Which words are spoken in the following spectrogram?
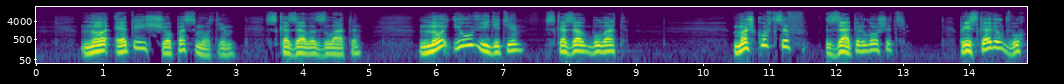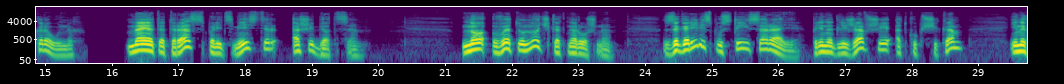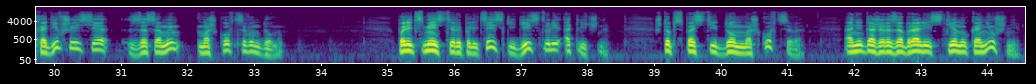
Но это еще посмотрим, сказала Злата. Но и увидите, сказал Булат. Машковцев запер лошадь, приставил двух караульных. На этот раз полицмейстер ошибется. Но в эту ночь, как нарочно, загорелись пустые сараи, принадлежавшие откупщикам и находившиеся за самым Машковцевым домом. Полицмейстер и полицейские действовали отлично. Чтобы спасти дом Машковцева, они даже разобрали стену конюшни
